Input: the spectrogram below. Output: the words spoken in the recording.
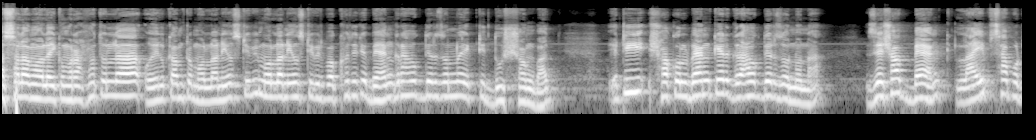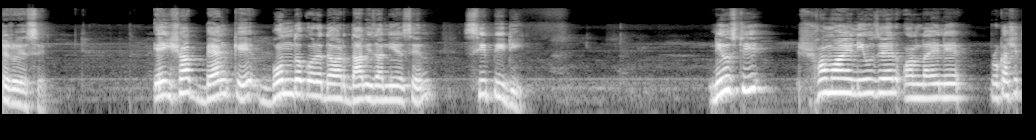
আসসালামু আলাইকুম রহমতুল্লাহ। Welcome to Molla news TV. Molla news টিভির পক্ষ থেকে ব্যাংক গ্রাহকদের জন্য একটি দুঃসংবাদ। এটি সকল ব্যাংকের গ্রাহকদের জন্য না, যেসব ব্যাংক লাইভ সাপোর্টে রয়েছে। এই সব ব্যাংককে বন্ধ করে দেওয়ার দাবি জানিয়েছেন সিপিডি। নিউজটি সময় নিউজের অনলাইনে প্রকাশিত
